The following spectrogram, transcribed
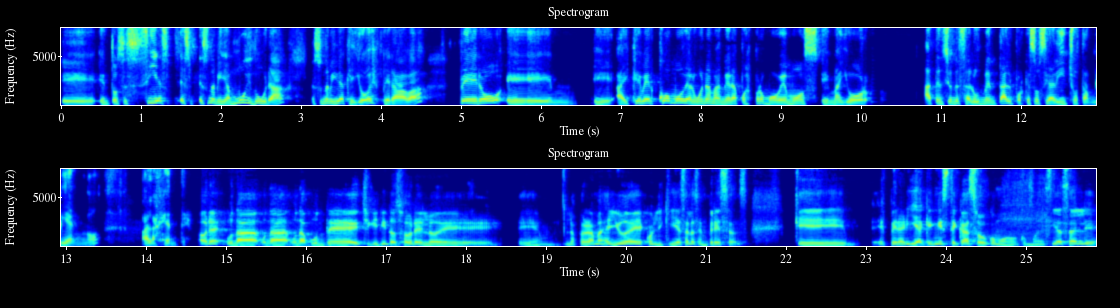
entonces sí es, es, es, una medida muy dura, es una medida que yo esperaba, pero eh, hay que ver cómo de alguna manera pues promovemos eh, mayor atención de salud mental, porque eso se ha dicho también, ¿no? A la gente. Ahora, un apunte chiquitito sobre lo de eh, los programas de ayuda con liquidez a las empresas, que esperaría que en este caso, como, decía Sale,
